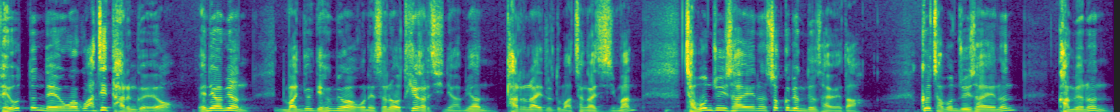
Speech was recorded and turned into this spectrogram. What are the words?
배웠던 내용하고 완전히 다른 거예요. 왜냐하면 만경대 혁명학원에서는 어떻게 가르치냐면 다른 아이들도 마찬가지지만 자본주의 사회는 썩고병든 사회다. 그 자본주의 사회는 가면은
